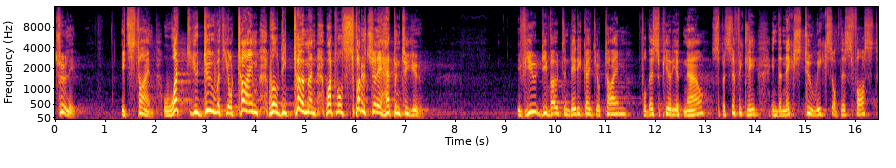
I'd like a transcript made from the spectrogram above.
Truly. It's time. What you do with your time will determine what will spiritually happen to you. If you devote and dedicate your time for this period now, specifically in the next two weeks of this fast,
